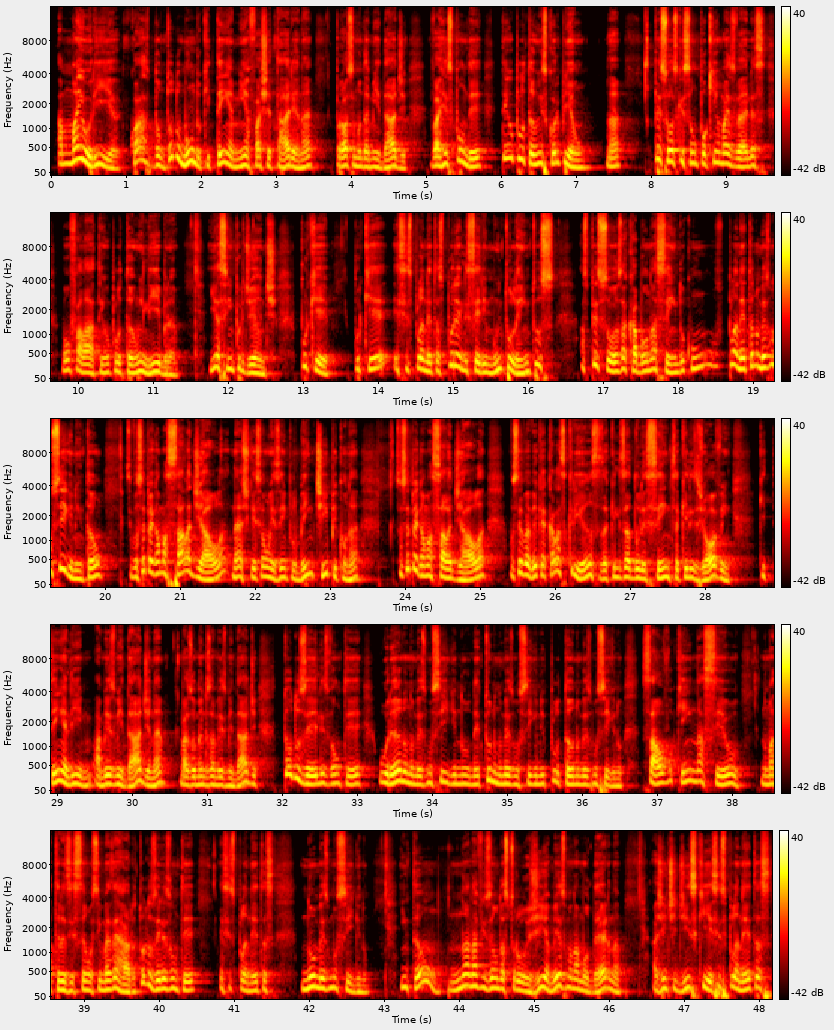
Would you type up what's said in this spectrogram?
a maioria, quase bom, todo mundo que tem a minha faixa etária, né, próximo da minha idade, vai responder: tem o Plutão em Escorpião. Né? Pessoas que são um pouquinho mais velhas vão falar: tem o Plutão em Libra e assim por diante. Por quê? Porque esses planetas, por eles serem muito lentos, as pessoas acabam nascendo com o planeta no mesmo signo. Então, se você pegar uma sala de aula, né, acho que esse é um exemplo bem típico, né? Se você pegar uma sala de aula, você vai ver que aquelas crianças, aqueles adolescentes, aqueles jovens que têm ali a mesma idade, né, mais ou menos a mesma idade, todos eles vão ter Urano no mesmo signo, Netuno no mesmo signo e Plutão no mesmo signo, salvo quem nasceu numa transição assim, mas é raro. Todos eles vão ter esses planetas no mesmo signo. Então, na, na visão da astrologia, mesmo na moderna, a gente diz que esses planetas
